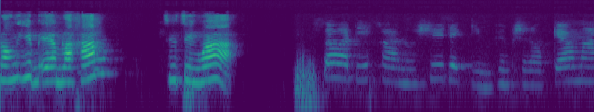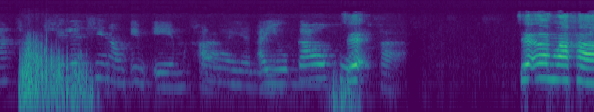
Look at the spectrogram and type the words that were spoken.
น้องอิมเอมล่ะคะ ชื่อจริงว่า สวัสดีค่ะ หนูชื่อเด็กหญิงพิมพ์ชนกแก้วมา ชื่อเล่นชื่อน้องอิมเอมค่ะ อายุเก้าขวเจ๊บค่ะ เจ๊เอิงล่ะคะ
